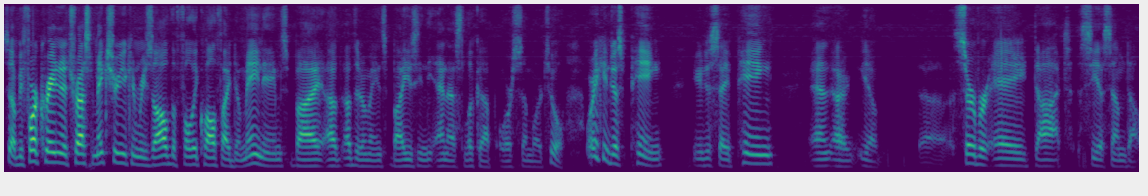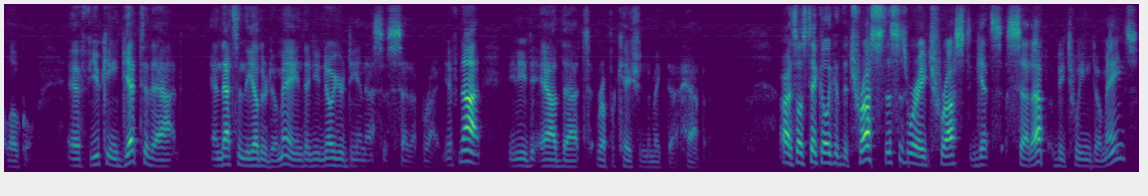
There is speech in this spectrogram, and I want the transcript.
So before creating a trust, make sure you can resolve the fully qualified domain names by other domains by using the NS lookup or similar tool. Or you can just ping. You can just say ping and uh, you know uh, server a dot csm dot local. If you can get to that and that's in the other domain, then you know your DNS is set up right. If not, you need to add that replication to make that happen. All right, so let's take a look at the trust. This is where a trust gets set up between domains.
